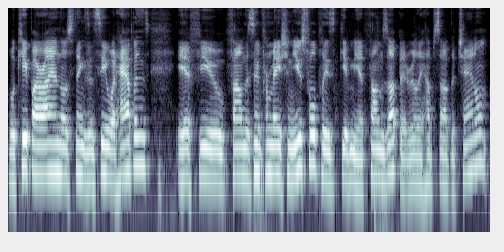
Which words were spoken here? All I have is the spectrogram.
we'll keep our eye on those things and see what happens. If you found this information useful, please give me a thumbs up. It really helps out the channel.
